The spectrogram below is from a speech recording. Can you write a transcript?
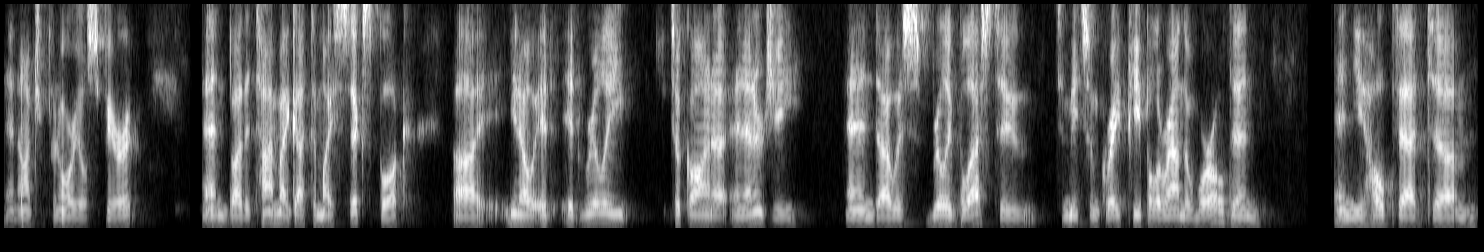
and entrepreneurial spirit. And by the time I got to my sixth book, uh, you know, it it really took on a, an energy, and I was really blessed to to meet some great people around the world, and and you hope that um,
